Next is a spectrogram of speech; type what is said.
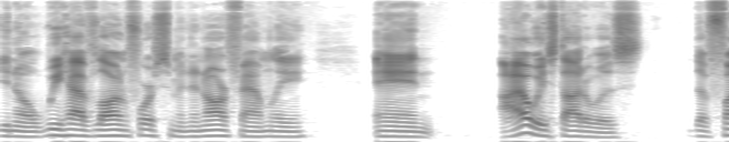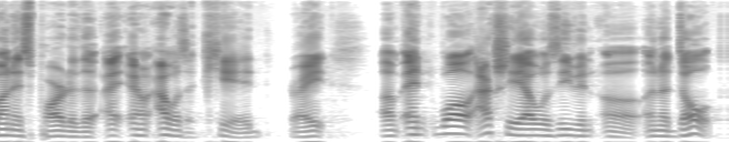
you know, we have law enforcement in our family, and I always thought it was the funnest part of the. I, I was a kid, right? Um, and well, actually, I was even uh, an adult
